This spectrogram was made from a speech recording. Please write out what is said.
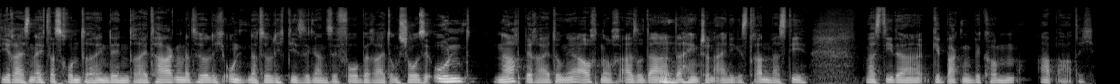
die reißen echt was runter in den drei Tagen natürlich und natürlich diese ganze Vorbereitungschose und Nachbereitung ja auch noch. Also da, Mhm. da hängt schon einiges dran, was die, was die da gebacken bekommen. Abartig.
